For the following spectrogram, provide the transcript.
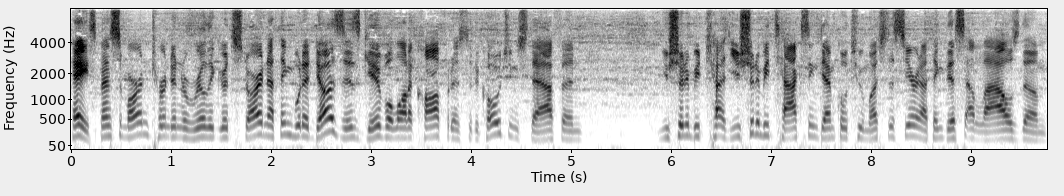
hey, Spencer Martin turned in a really good start, and I think what it does is give a lot of confidence to the coaching staff. And you shouldn't be ta- you shouldn't be taxing Demko too much this year. And I think this allows them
